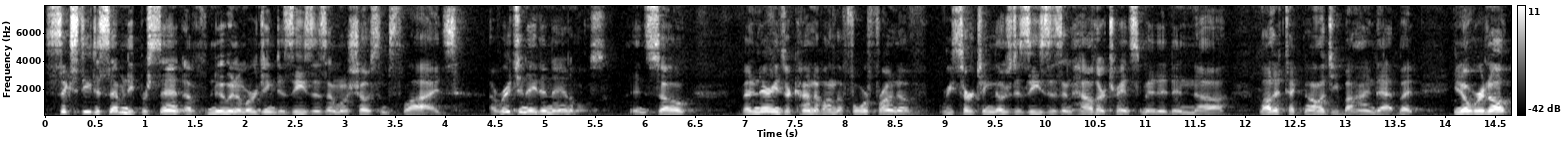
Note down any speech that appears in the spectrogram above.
60 to 70% of new and emerging diseases, I'm going to show some slides, originate in animals. And so veterinarians are kind of on the forefront of researching those diseases and how they're transmitted and uh, a lot of technology behind that. But, you know, we're not,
